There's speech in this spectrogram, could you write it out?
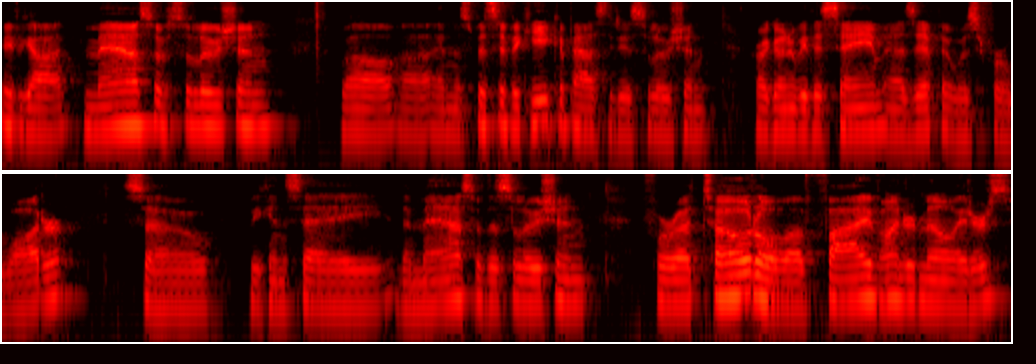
We've got mass of solution, well, uh, and the specific heat capacity of solution are going to be the same as if it was for water. So we can say the mass of the solution for a total of 500 milliliters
